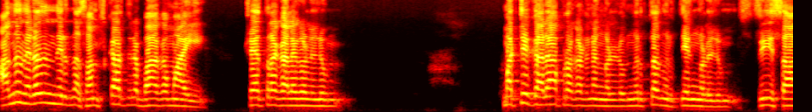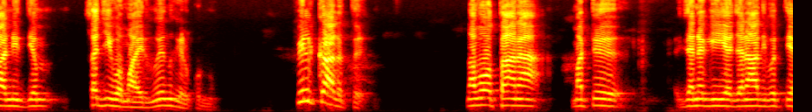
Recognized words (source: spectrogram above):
അന്ന് നിലനിന്നിരുന്ന സംസ്കാരത്തിന്റെ ഭാഗമായി ക്ഷേത്രകലകളിലും മറ്റ് കലാപ്രകടനങ്ങളിലും നൃത്ത നൃത്യങ്ങളിലും സ്ത്രീ സാന്നിധ്യം സജീവമായിരുന്നു എന്ന് കേൾക്കുന്നു. പിൽക്കാലത്ത് നവോത്ഥാന മറ്റ് ജനകീയ ജനാധിപത്യ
